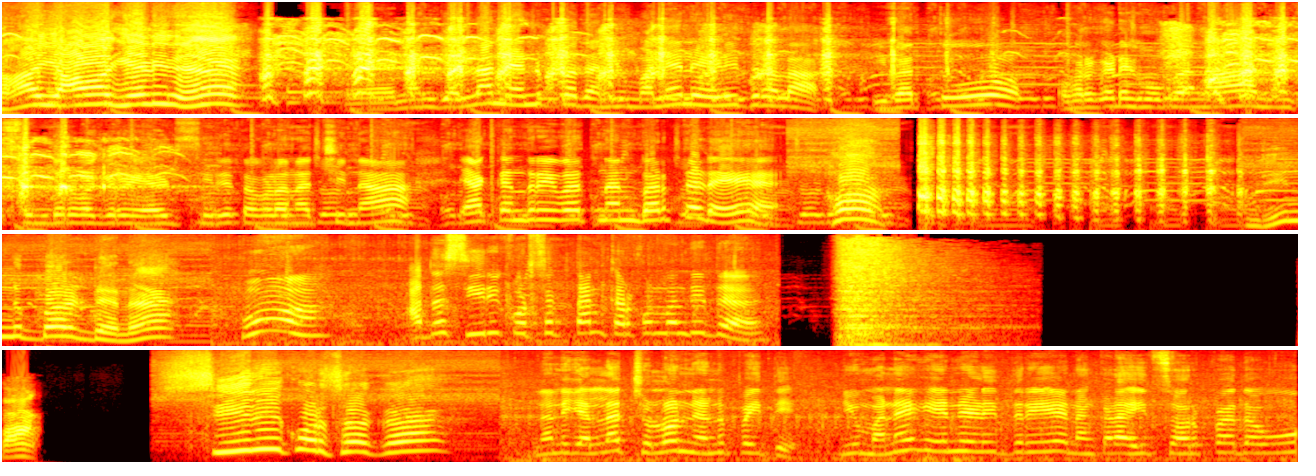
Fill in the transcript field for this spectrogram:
ನಾ ಯಾವಾಗ ಹೇಳಿದೆ? ಏ, ನಂಗೆಲ್ಲ ನೆನಪದ ನೀವು ಮನೇಲಿ ಹೇಳಿದ್ರಲ್ಲ ಇವತ್ತು ಹೊರಗಡೆ ಹೋಗೋಣ ನಿನ್ ಸುಂದರವಾಗಿರೋ ಎರಡು ಸೀರೆ ತಗೊಳ್ಳೋಣ ಚಿನ್ನ. ಯಾಕಂದ್ರೆ ಇವತ್ತು ನನ್ನ ಬರ್ತಡೆ ಹಾ. ನಿನ್ನ ಬರ್ಡೇನಾ ಹ್ಞೂ. ಅದ ಸೀರೆ ಕೊಡ್ಸಕ್ ತಾನು ಕರ್ಕೊಂಡ್ ಬಂದಿದ್ದೆ. ಸೀರೆ ಕೊಡ್ಸಕ? ನನಗೆಲ್ಲ ಚಲೋ ನೆನಪೈತಿ. ನೀವು ಮನೆಗೆ ಏನು ಹೇಳಿದ್ರಿ? ನನ್ನ ಕಡೆ ಐದು ಸಾವಿರ ರೂಪಾಯಿ ಅದಾವು.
